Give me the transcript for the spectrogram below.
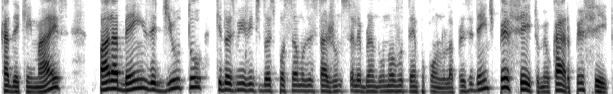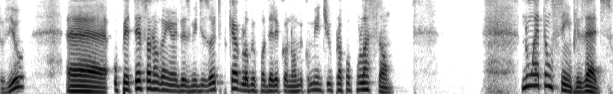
Cadê quem mais? Parabéns, Edilto, que 2022 possamos estar juntos celebrando um novo tempo com Lula presidente. Perfeito, meu caro, perfeito, viu? É, o PT só não ganhou em 2018 porque a Globo e o Poder Econômico mentiu para a população. Não é tão simples, Edson.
